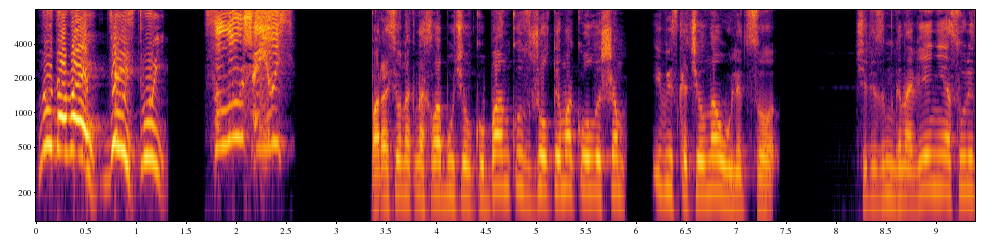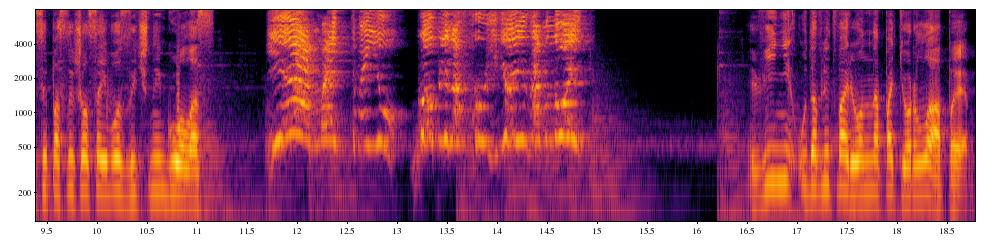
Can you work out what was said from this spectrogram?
Ну давай, действуй! Слушаюсь! Поросенок нахлобучил кубанку с желтым околышем и выскочил на улицу. Через мгновение с улицы послышался его зычный голос. Я, мать твою! Гоблинов ружье и за мной! Винни удовлетворенно потер лапы.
